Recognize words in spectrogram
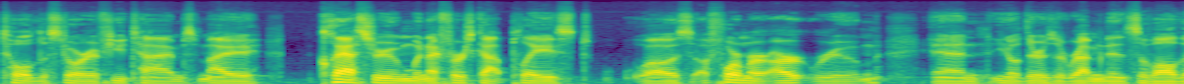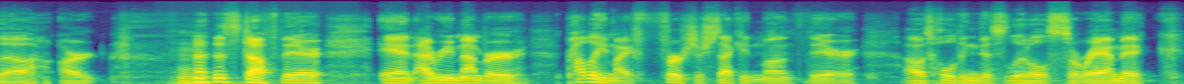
Told the story a few times. My classroom when I first got placed was a former art room, and you know, there's a remnants of all the art hmm. stuff there. And I remember probably my first or second month there, I was holding this little ceramic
